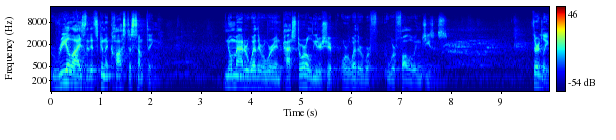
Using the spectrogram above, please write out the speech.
Realize that it's going to cost us something, no matter whether we're in pastoral leadership or whether we're, we're following Jesus. Thirdly,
